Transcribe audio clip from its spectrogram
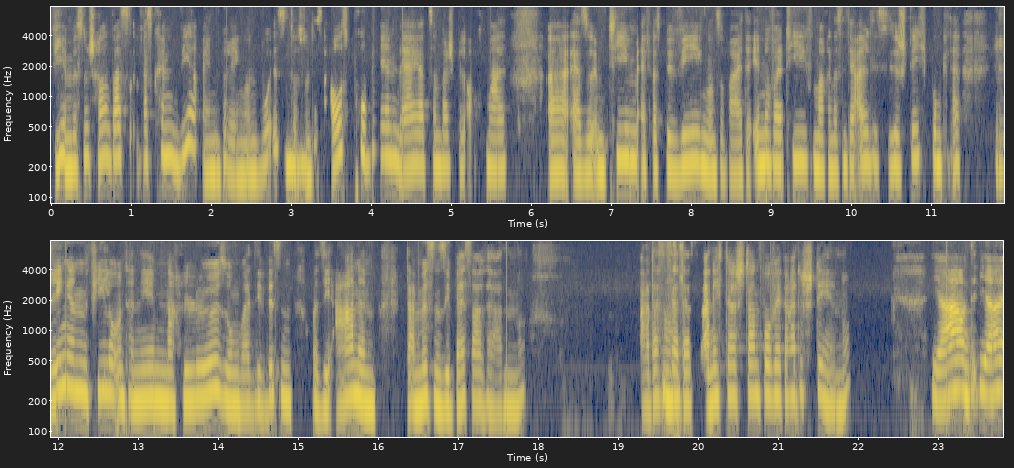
Wir müssen schauen, was, was können wir einbringen und wo ist das? Mhm. Und das Ausprobieren wäre ja zum Beispiel auch mal, äh, also im Team etwas bewegen und so weiter, innovativ machen. Das sind ja all diese Stichpunkte. Ringen viele Unternehmen nach Lösungen, weil sie wissen oder sie ahnen, da müssen sie besser werden. Ne? Aber das ist mhm. ja das eigentlich der Stand, wo wir gerade stehen. Ne? Ja, und ja,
